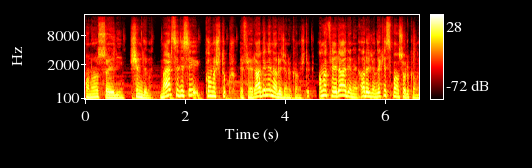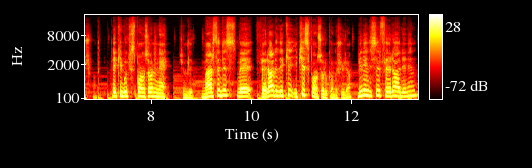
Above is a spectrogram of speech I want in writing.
Onu söyleyeyim şimdiden. Mercedes'i konuştuk. E, Ferrari'nin aracını konuştuk. Ama Ferrari'nin aracındaki sponsoru konuşmadık. Peki bu sponsor ne? Şimdi Mercedes ve Ferrari'deki iki sponsoru konuşacağım. Birincisi Ferrari'nin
